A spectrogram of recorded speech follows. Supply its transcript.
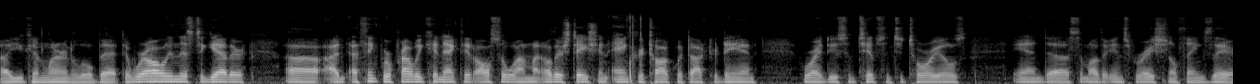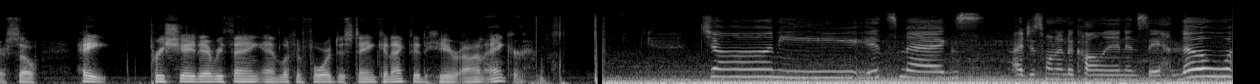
uh, you can learn a little bit. We're all in this together. Uh, I, I, think we're probably connected also on my other station, Anchor Talk with Dr. Dan, where I do some tips and tutorials and uh, some other inspirational things there. So, hey, appreciate everything and looking forward to staying connected here on Anchor. Megs. I just wanted to call in and say hello.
